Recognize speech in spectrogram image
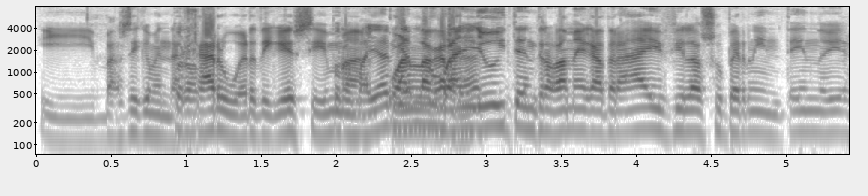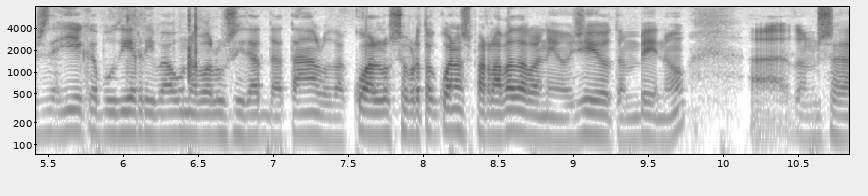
i bàsicament de Però- hardware, diguéssim, però eh, quan la gran lluita entre la Mega Drive i la Super Nintendo i es deia que podia arribar a una velocitat de tal o de qual, o sobretot quan es parlava de la Neo Geo també, no? Uh, doncs uh,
